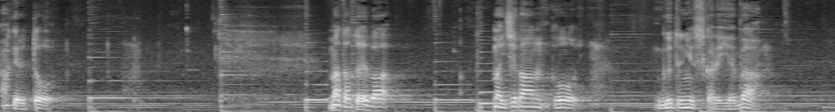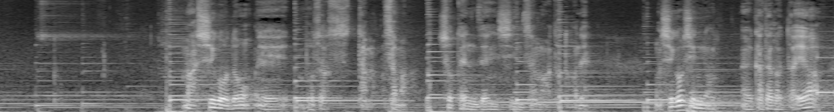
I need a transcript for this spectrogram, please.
開けるとまあ例えば、まあ、一番こうグッドニュースから言えばまあ死後の、えー、菩薩様書店前進様方とかね。守護神の方々や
